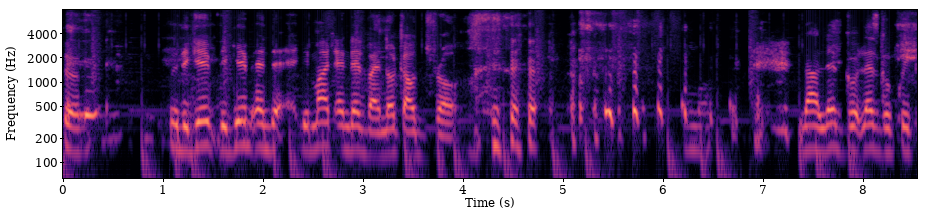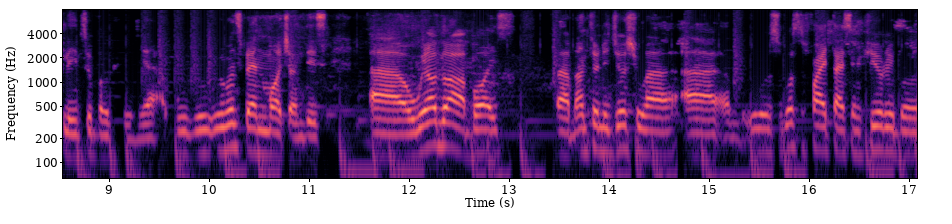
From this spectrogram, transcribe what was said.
so the game, the game ended, the match ended by knockout draw. Now let's go. Let's go quickly into boxing. Yeah, we, we, we won't spend much on this. Uh, we all know our boys. Um, Anthony Joshua. Uh, um, was supposed to fight Tyson Fury, but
